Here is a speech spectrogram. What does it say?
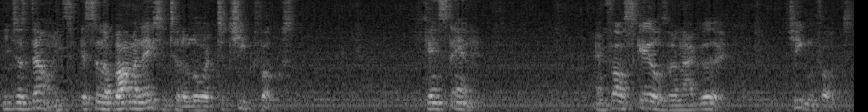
He just don't. He's, it's an abomination to the Lord to cheat folks. He can't stand it. And false scales are not good. Cheating folks.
